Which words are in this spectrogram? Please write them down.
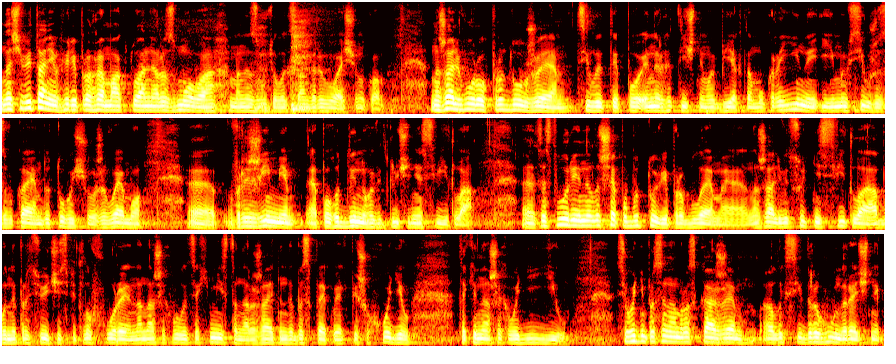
Наші вітання в ефірі програма Актуальна розмова. Мене звуть Олександр Іващенко. На жаль, ворог продовжує цілити по енергетичним об'єктам України, і ми всі вже звикаємо до того, що живемо е, в режимі е, погодинного відключення світла. Е, Це створює не лише побутові проблеми. На жаль, відсутність світла або непрацюючі світлофори на наших вулицях міста наражають на небезпеку як пішоходів, так і наших водіїв. Сьогодні про це нам розкаже Олексій Драгун, речник,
